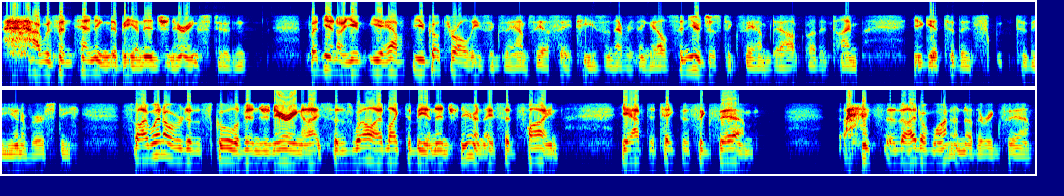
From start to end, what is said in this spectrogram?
I was intending to be an engineering student. But you know, you you have you go through all these exams, the SATs and everything else, and you're just examined out by the time you get to the to the university. So I went over to the School of Engineering, and I says, "Well, I'd like to be an engineer," and they said, "Fine." You have to take this exam. I said, I don't want another exam.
